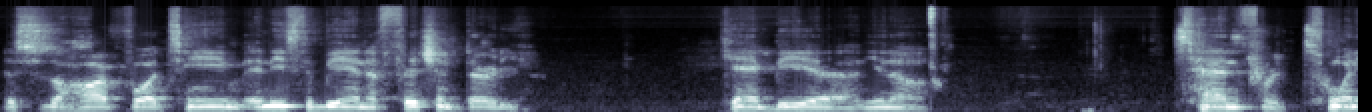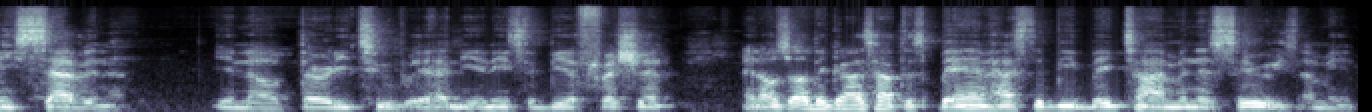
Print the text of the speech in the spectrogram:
this is a hard fought team. It needs to be an efficient 30. Can't be a, you know, 10 for 27, you know, 32. It needs to be efficient. And those other guys have to Bam has to be big time in this series. I mean,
